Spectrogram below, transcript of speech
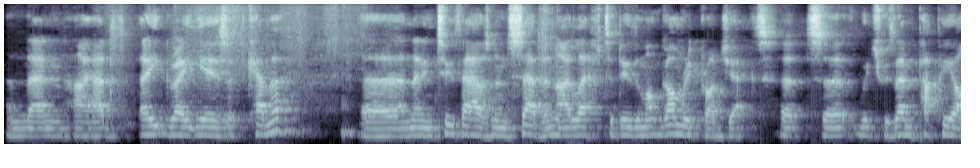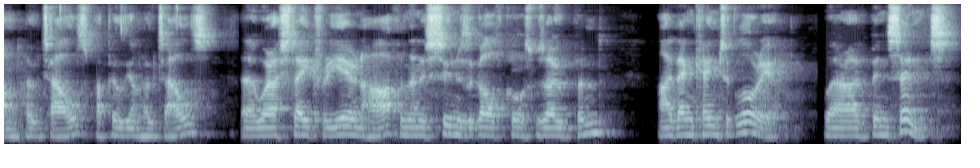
And then I had eight great years at Kemmer. Uh, and then in 2007, I left to do the Montgomery project, at, uh, which was then Papillon Hotels, Papillon Hotels, uh, where I stayed for a year and a half. And then as soon as the golf course was opened, I then came to Gloria, where I've been since.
